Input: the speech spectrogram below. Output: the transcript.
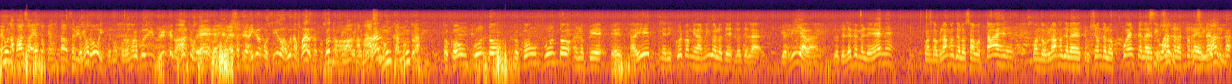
Es una falsa eso que se, está- se Yo vivió. juró y pues no, por eso no lo pueden influir que nosotros pues, eh, eh, por eso es que hayamos ido a una farsa nosotros. Pues, jamás, llevaron. nunca, nunca. Tocó un punto, tocó un punto en lo que eh, ahí me disculpan mis amigos los de los de la guerrilla, ¿va? los del FMLN, cuando hablamos de los sabotajes, cuando hablamos de la destrucción de los puentes, la Es destrucción igual, de las torres es igual.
